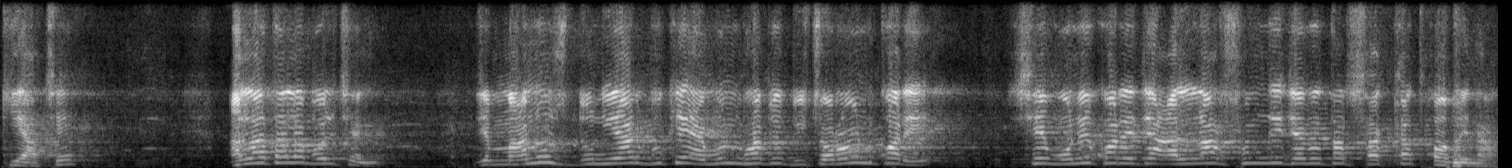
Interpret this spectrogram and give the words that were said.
কি আছে? আল্লাহ তাআলা বলছেন যে, মানুষ দুনিয়ার বুকে এমন ভাবে বিচরণ করে, সে মনে করে যে আল্লাহর সঙ্গে যেন তার সাক্ষাৎ হবে না।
